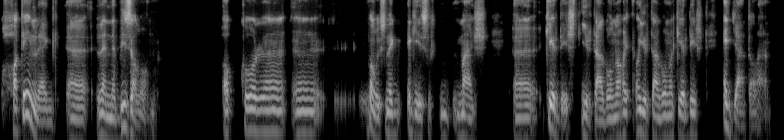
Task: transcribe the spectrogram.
Ha tényleg lenne bizalom, akkor valószínűleg egész más kérdést írtál volna, ha írtál volna kérdést egyáltalán.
